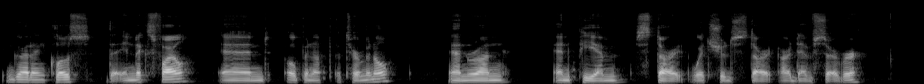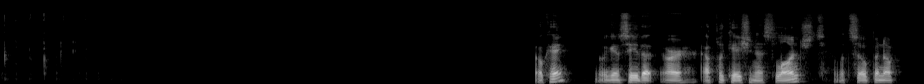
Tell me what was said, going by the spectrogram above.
You can go ahead and close the index file and open up a terminal and run npm start, which should start our dev server. Okay, we can see that our application has launched. Let's open up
